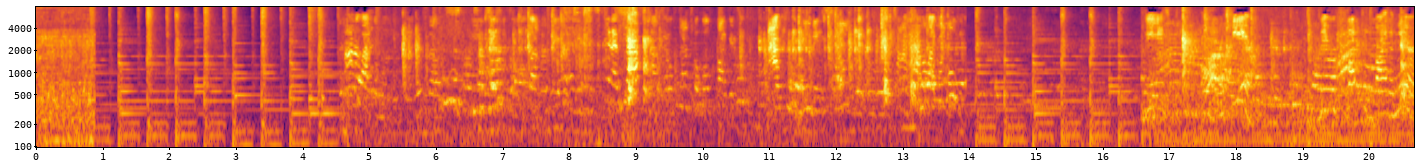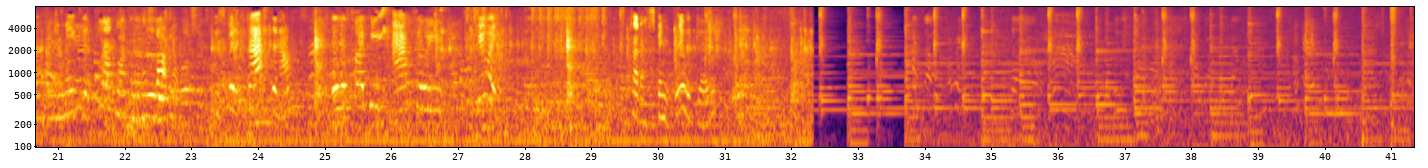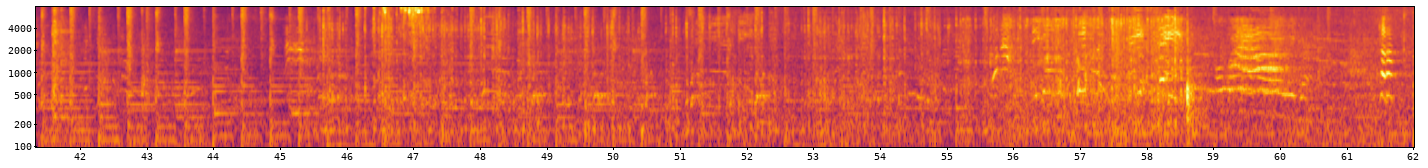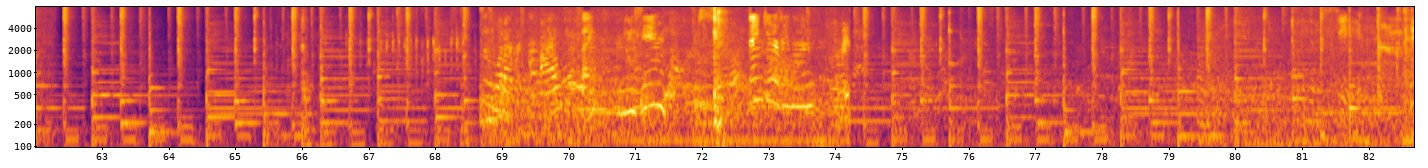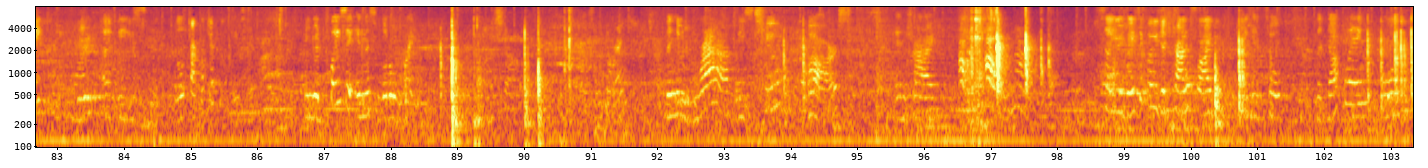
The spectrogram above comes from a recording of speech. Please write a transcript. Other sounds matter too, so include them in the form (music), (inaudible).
Reflected by the mirror, and it makes it look like a little stop motion. If you spin it fast enough, it looks like he's actually doing it. Try to spin it really good. And you would place it in this little ring. So, it the ring. Then you would grab these two bars and try. Oh, oh no! So you would basically just try to slide cookie into the duckling or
